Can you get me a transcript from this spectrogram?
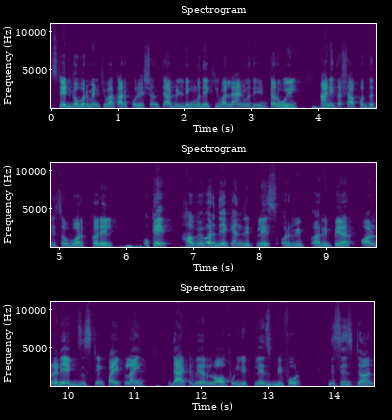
स्टेट गव्हर्नमेंट किंवा कॉर्पोरेशन त्या बिल्डिंगमध्ये किंवा लँडमध्ये एंटर होईल आणि तशा पद्धतीचं वर्क करेल. Okay can they can replace uh, repair already existing pipeline that were lawfully placed before this is done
